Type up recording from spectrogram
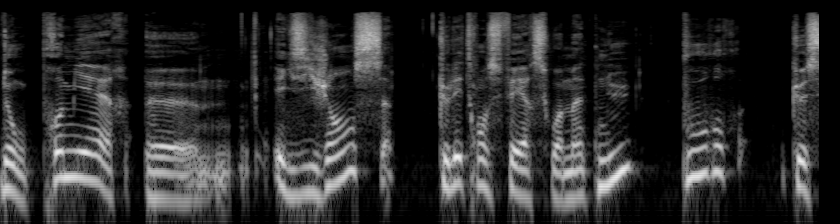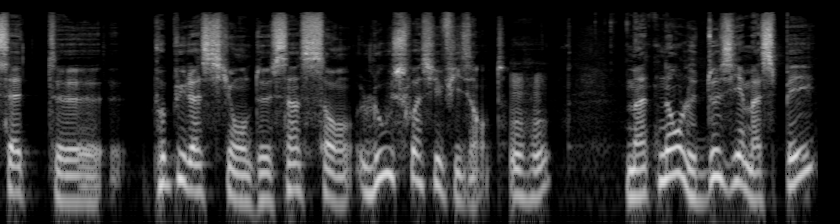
Donc, première euh, exigence, que les transferts soient maintenus pour que cette euh, population de 500 loups soit suffisante. Mmh. Maintenant, le deuxième aspect,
